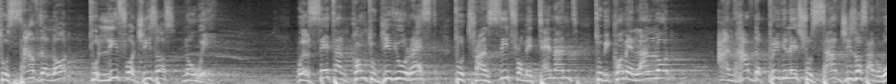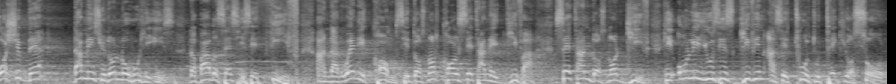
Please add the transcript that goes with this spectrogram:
to serve the Lord to live for Jesus no way. Will Satan come to give you rest to transit from a tenant to become a landlord and have the privilege to serve Jesus and worship there? That means you don't know who he is. The bible says he's a thief and that when he comes he does not call satan a giver. Satan does not give. He only uses giving as a tool to take your soul.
